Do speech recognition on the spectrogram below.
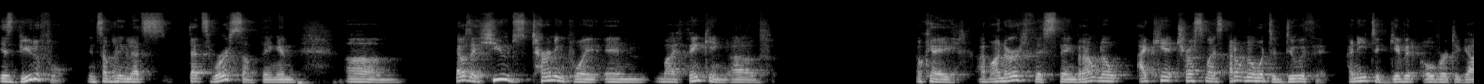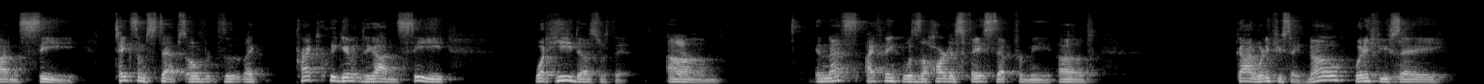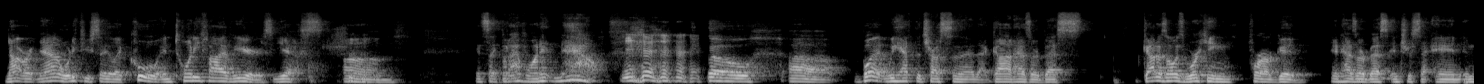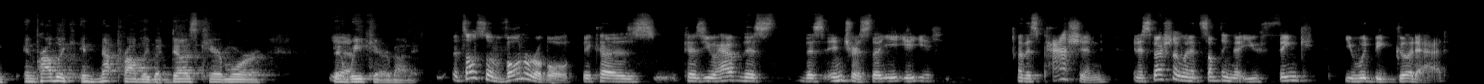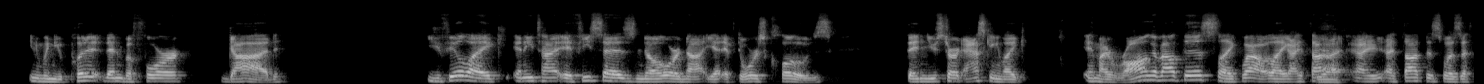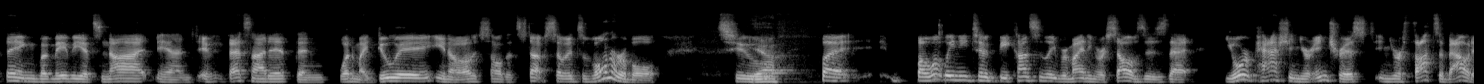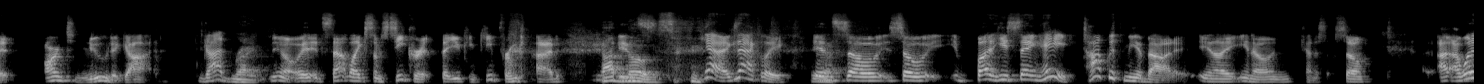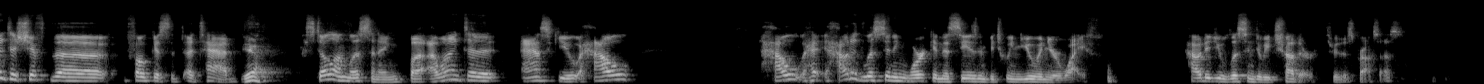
is beautiful and something Mhm. that's that's worth something. And um that was a huge turning point in my thinking of okay, I've unearthed this thing, but I don't know, I can't trust myself. I don't know what to do with it. I need to give it over to God and see, take some steps over to like practically give it to God and see what he does with it. Yeah. Um, and that's, I think was the hardest face step for me of God, what if you say no? What if you Mhm. say not right now? What if you say like, cool, in 25 years? Yes. Um, it's like, but I want it now. So, uh, but we have to trust in that, that God has our best. God is always working for our good and has our best interests at hand, and and probably and not probably, but does care more than yeah. we care about it. it's also vulnerable because because you have this this interest that you, you, you- this passion and especially when it's something that you think you would be good at and when you put it then before god you feel like anytime if he says no or not yet if doors close then you start asking like am i wrong about this? Like wow like i thought I, I thought this was a thing but maybe it's not and if that's not it then what am i doing? You know all, just all that stuff. So it's vulnerable to Yeah, but but what we need to be constantly reminding ourselves is that your passion your interest and your thoughts about it aren't new to god god right. you know it's not like some secret that you can keep from god God It's- knows. yeah exactly Yeah. and so so but he's saying hey talk with me about it you know you know and kind of stuff so I, I wanted to shift the focus a, a tad. Yeah. Still on listening, but I wanted to ask you how how how did listening work in this season between you and your wife? How did you listen to each other through this process?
